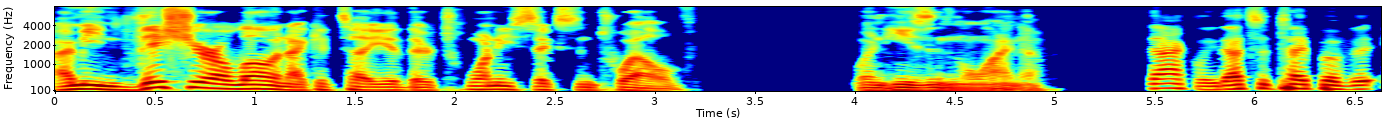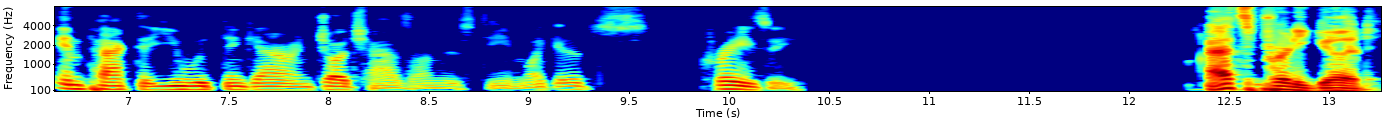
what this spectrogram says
I mean, this year alone, I could tell you they're 26 and 12 when he's in the lineup. Exactly. That's the type of impact that you would think Aaron Judge has on this team. Like it's crazy. That's pretty good.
